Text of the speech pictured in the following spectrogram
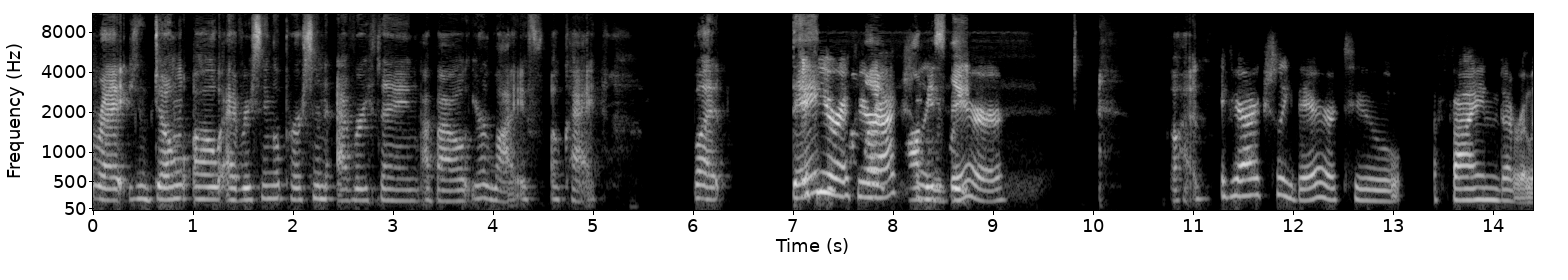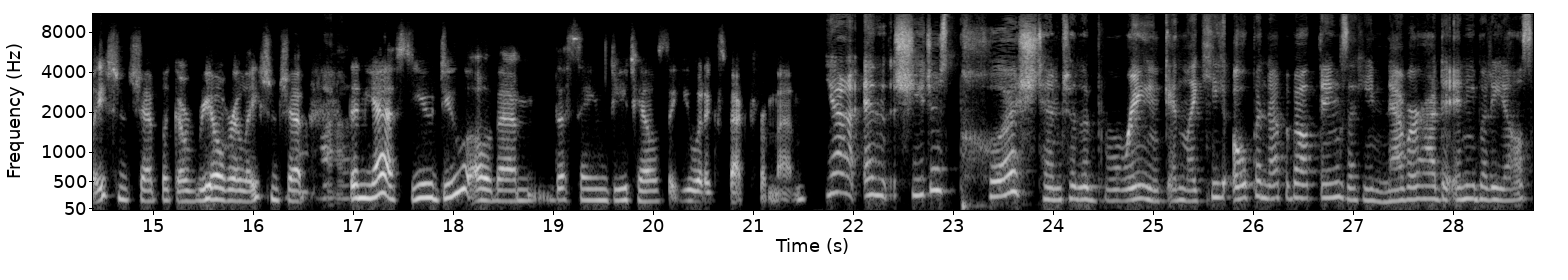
bachelorette. You don't owe every single person everything about your life. Okay. But they if you're if you're like, actually there, Go ahead. if you're actually there to find a relationship, like a real relationship, Yeah. then yes, you do owe them the same details that you would expect from them. Yeah, and she just pushed him to the brink and like he opened up about things that he never had to anybody else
